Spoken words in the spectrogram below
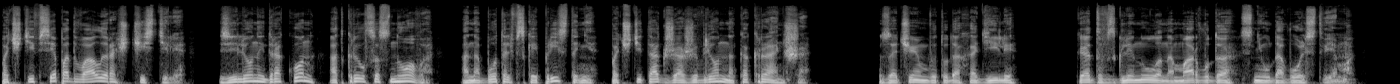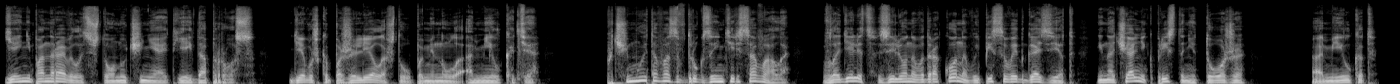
«Почти все подвалы расчистили. Зеленый дракон открылся снова, а на Ботальфской пристани почти так же оживленно, как раньше». «Зачем вы туда ходили?» Кэт взглянула на Марвуда с неудовольствием. Ей не понравилось, что он учиняет ей допрос. Девушка пожалела, что упомянула о Милкоте. «Почему это вас вдруг заинтересовало? Владелец «Зеленого дракона» выписывает газет, и начальник пристани тоже. А Милкот?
